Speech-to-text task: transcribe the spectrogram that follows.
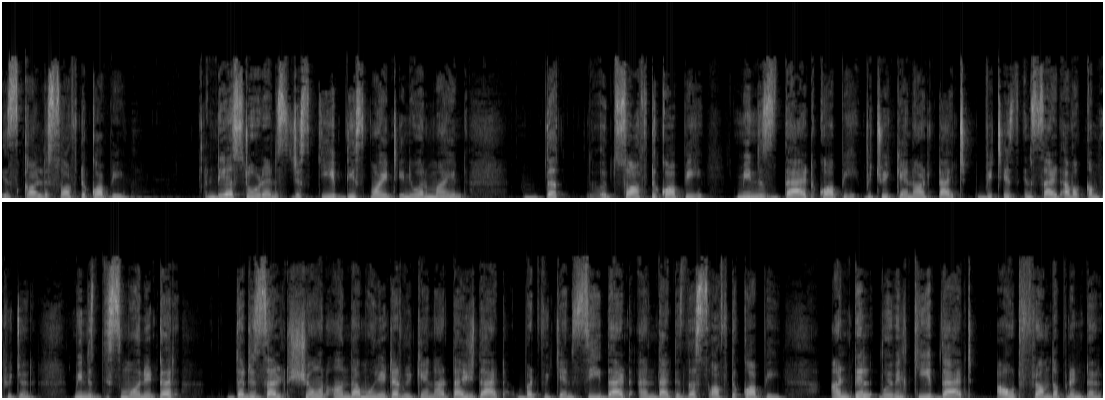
is called soft copy. Dear students, just keep this point in your mind. The uh, soft copy means that copy which we cannot touch which is inside our computer means this monitor the result shown on the monitor we cannot touch that but we can see that and that is the soft copy until we will keep that out from the printer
